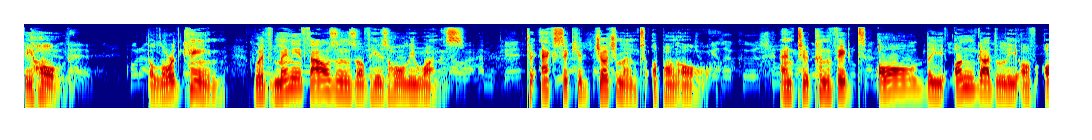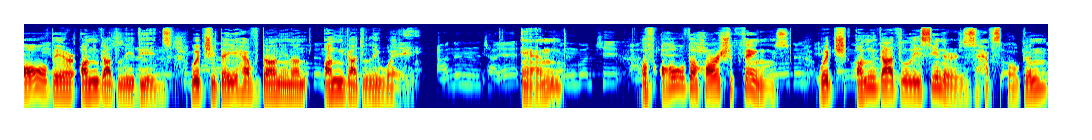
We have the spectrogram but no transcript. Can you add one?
Behold, the Lord came with many thousands of his holy ones to execute judgment upon all and to convict all the ungodly of all their ungodly deeds which they have done in an ungodly way, and of all the harsh things which ungodly sinners have spoken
